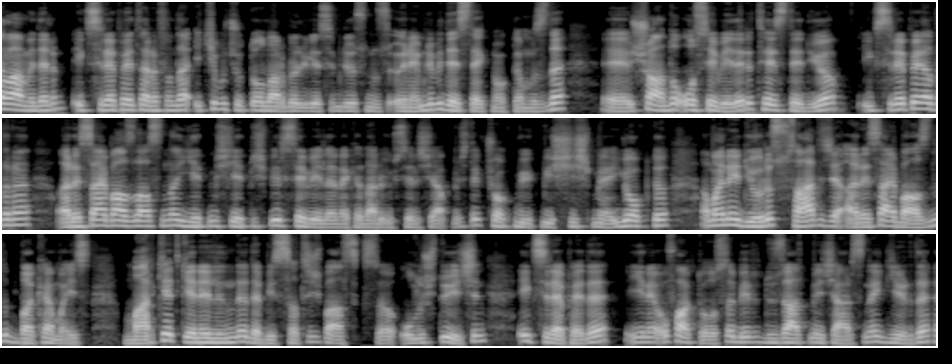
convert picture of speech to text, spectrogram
devam edelim. XRP tarafında 2,5 dolar bölgesi biliyorsunuz önemli bir destek noktamızdı. Ee, şu anda o seviyeleri test ediyor. XRP adına RSI bazlı aslında 70-71 seviyelerine kadar yükseliş yapmıştık. Çok büyük bir şişme yoktu. Ama ne diyoruz? Sadece RSI bazlı bakamayız. Market genelinde de bir satış baskısı oluştuğu için XRP'de yine ufak da olsa bir düzeltme içerisine girdi.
